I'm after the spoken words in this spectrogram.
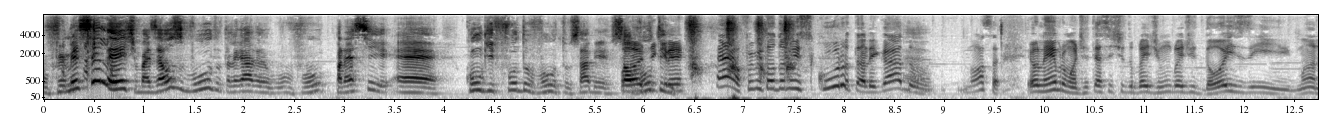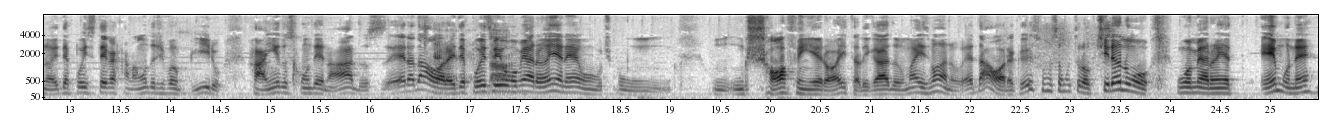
o filme é excelente, mas é os vultos, tá ligado? O vulto, parece é, Kung Fu do vulto, sabe? Só Pode vulto crer. e. É, o filme todo no escuro, tá ligado? É. Nossa, eu lembro, mano, de ter assistido Blade 1, Blade 2 e, mano, aí depois teve aquela onda de vampiro, Rainha dos Condenados, era da hora. Aí depois da veio o. Homem-Aranha, né? Um, tipo, um, um, um jovem herói, tá ligado? Mas, mano, é da hora. Aqueles filmes são muito loucos. Tirando o, o Homem-Aranha emo, né?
